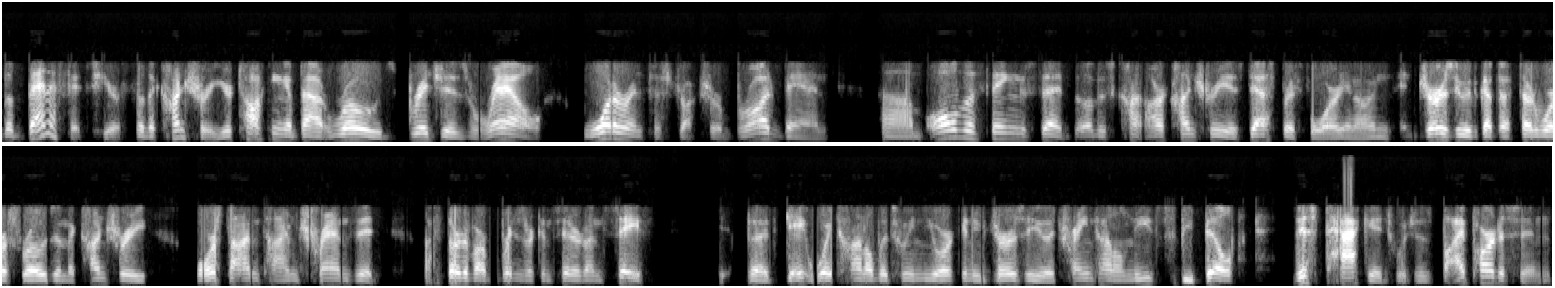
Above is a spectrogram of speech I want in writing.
the benefits here for the country. You're talking about roads, bridges, rail, water infrastructure, broadband, um, all the things that uh, this our country is desperate for. You know, in, in Jersey, we've got the third worst roads in the country, worst on-time transit. A third of our bridges are considered unsafe the Gateway Tunnel between New York and New Jersey, the train tunnel needs to be built. This package, which is bipartisan,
